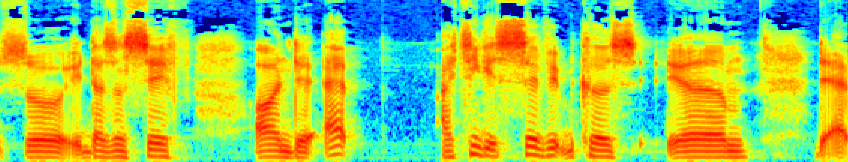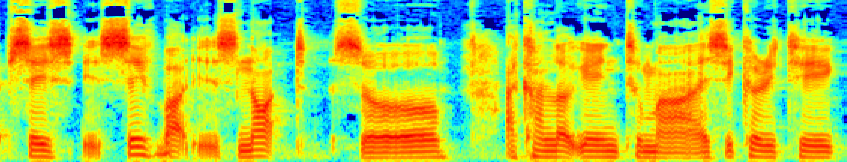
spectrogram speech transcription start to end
so it doesn't save on the app. I think it's saved it because um the app says it's safe but it's not. So I can't log into my security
